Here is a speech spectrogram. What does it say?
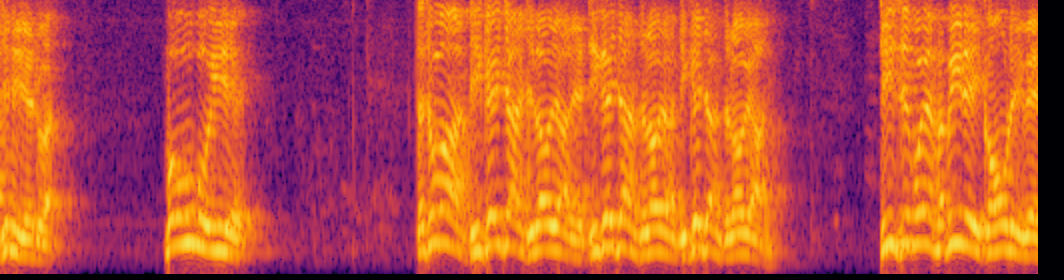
ဖြစ်နေတဲ့အတွက်မဟုတ်ဘူးကိုကြီးတဲ့ တချို့ကဒီကိစ္စရင်ဒီလောက်ရတယ်ဒီကိစ္စရင်ဒီလောက်ရဒီကိစ္စရင်ဒီလောက်ရတယ်ဒီစစ်ပွဲမပြီးလေကောင်းလေပဲ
